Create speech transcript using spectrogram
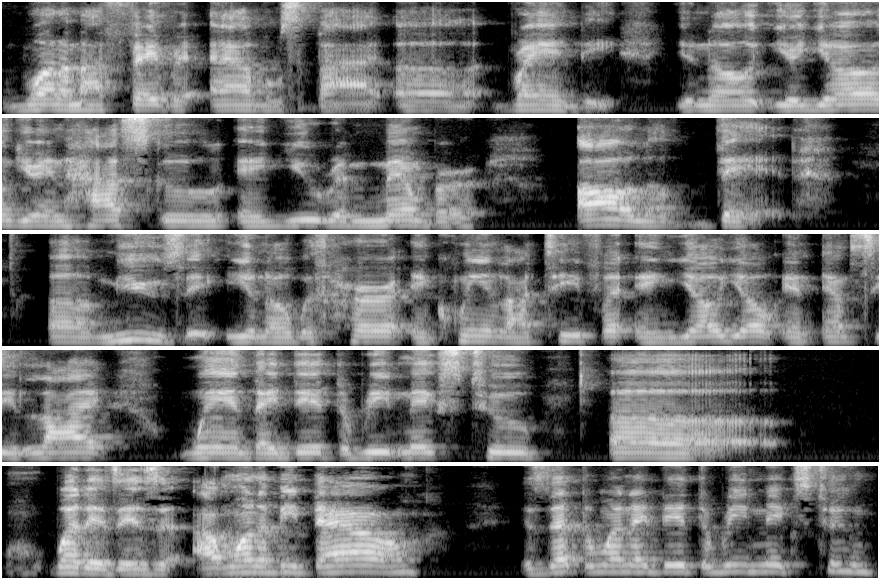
one of my favorite albums by uh, Brandy. You know, you're young, you're in high school, and you remember all of that uh, music, you know, with her and Queen Latifah and Yo Yo and MC Lyte when they did the remix to uh, what is it? Is it I Want to Be Down? Is that the one they did the remix to?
